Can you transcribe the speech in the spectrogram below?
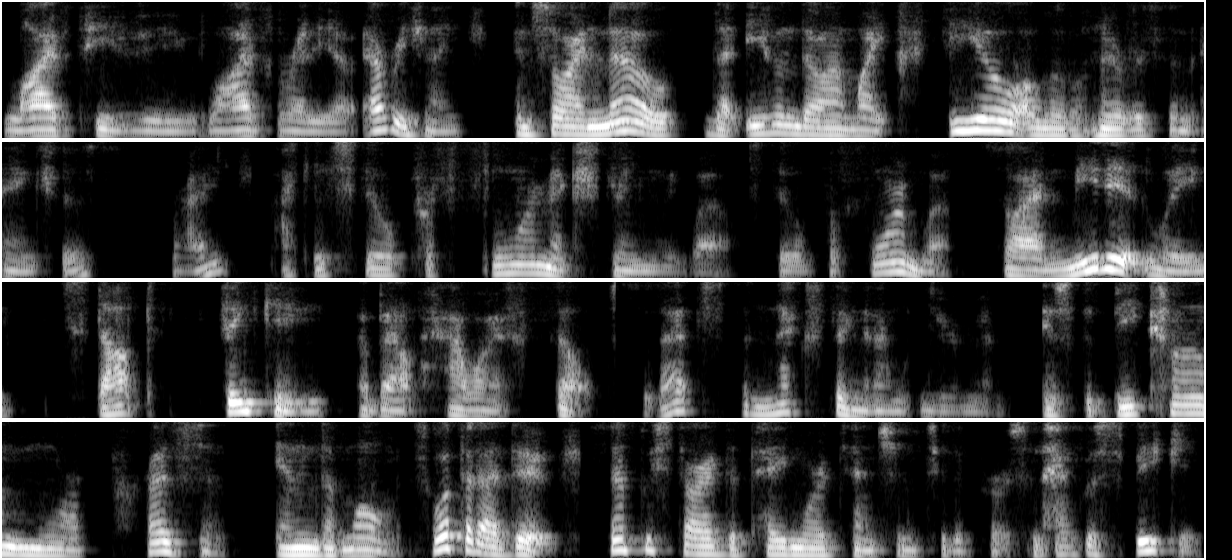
live TV, live radio, everything. And so I know that even though I might feel a little nervous and anxious, right, I can still perform extremely well, still perform well. So I immediately stopped thinking about how I felt. So that's the next thing that I want you to remember is to become more present in the moment. So what did I do? Simply started to pay more attention to the person that was speaking.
